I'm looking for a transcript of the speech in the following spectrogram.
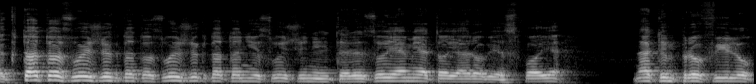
E, Kto to słyszy, kto to słyszy, kto to nie słyszy, nie interesuje mnie, to ja robię swoje. Na tym profilu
